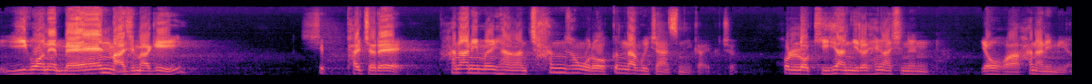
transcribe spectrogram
2권의 맨 마지막이 18절에 하나님을 향한 찬송으로 끝나고 있지 않습니까? 그렇죠? 홀로 기이한 일을 행하시는 여호와 하나님이여.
